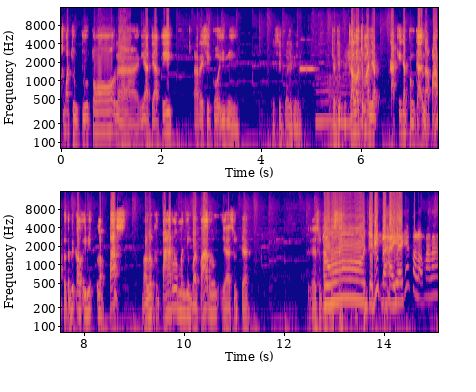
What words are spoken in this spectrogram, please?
cuma duduk toh. Nah, ini hati-hati eh, risiko ini. Risiko ini. Oh. Jadi kalau cuma ya kakinya bengkak enggak apa-apa, tapi kalau ini lepas lalu ke paru menyumbat paru ya sudah. Ya sudah selesai. Oh, jadi bahayanya kalau malah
